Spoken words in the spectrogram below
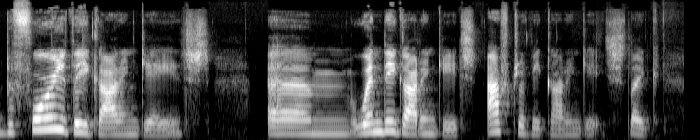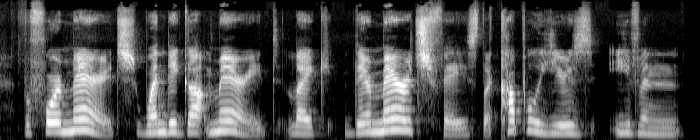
before they got engaged um, when they got engaged, after they got engaged, like before marriage, when they got married, like their marriage phase, like couple years even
